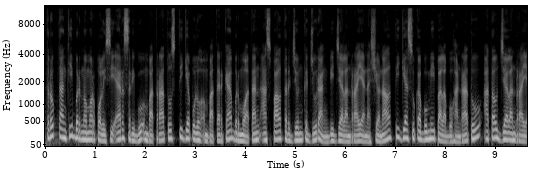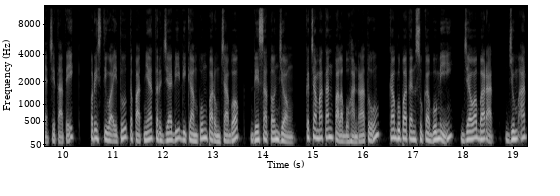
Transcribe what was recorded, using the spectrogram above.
Truk tangki bernomor polisi R1434RK bermuatan aspal terjun ke jurang di Jalan Raya Nasional 3 Sukabumi Palabuhan Ratu atau Jalan Raya Citatik. Peristiwa itu tepatnya terjadi di Kampung Parung Cabok, Desa Tonjong, Kecamatan Palabuhan Ratu, Kabupaten Sukabumi, Jawa Barat, Jumat,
